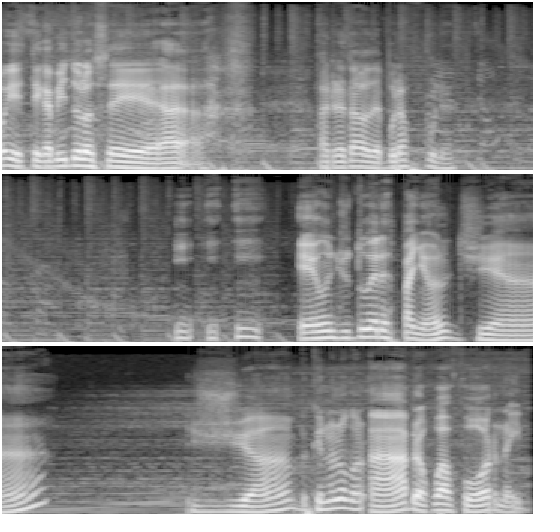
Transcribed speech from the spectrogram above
Oye, este capítulo se ha, ha tratado de pura funa. Y, y, y. Es un youtuber español. Ya. Ya. ¿Por qué no lo conozco? Ah, pero juega Fortnite.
